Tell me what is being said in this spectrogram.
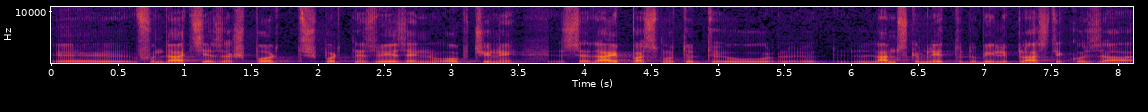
eh, Fundacije za šport, Športne zveze in občini. Sedaj pa smo tudi v lanskem letu dobili plastiko za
